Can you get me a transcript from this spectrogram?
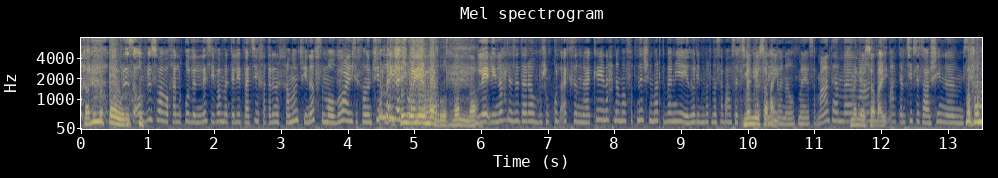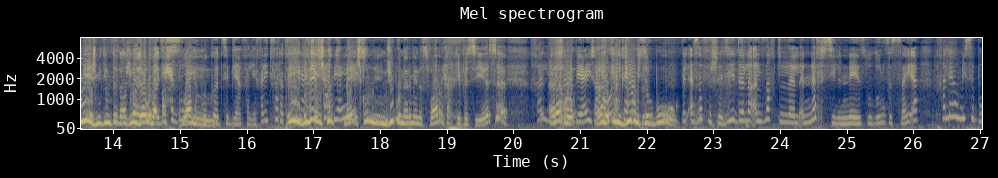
خلينا نتطور plus un plus فما خلينا نقول للناس فما télépathie خاطر أنا خممت في نفس الموضوع اللي خممت فيه قليله شوية. والله يمرض والله. لا لأن إحنا زاد باش نقول أكثر من هكا نحن ما فتناش المرتبه 100 هذول المرتبه 67 78 أو 78 معناتها 78 معناتها 223 ما فماش 223 دولة يحبوا يحبوا كود c'est bien خلي خلي تفرط اي بالله شكون نجيبوا نرمين صفر تحكي في السياسة. خلي الشعب يعيش. راهو اللي يجيبوا يسبوك للاسف الشديد الضغط النفسي للناس والظروف السيئة تخليهم يسبوا.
